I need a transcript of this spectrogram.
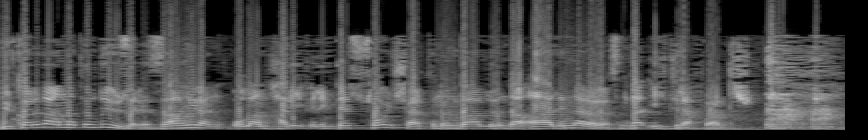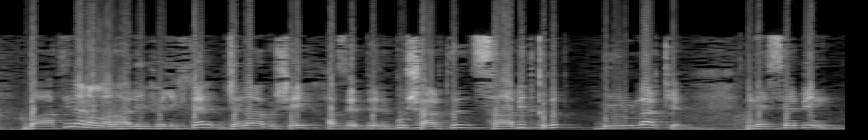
Yukarıda anlatıldığı üzere zahiren olan halifelikte soy şartının varlığında alimler arasında ihtilaf vardır. Batinen olan halifelikte Cenab-ı Şeyh Hazretleri bu şartı sabit kılıp buyururlar ki nesebin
